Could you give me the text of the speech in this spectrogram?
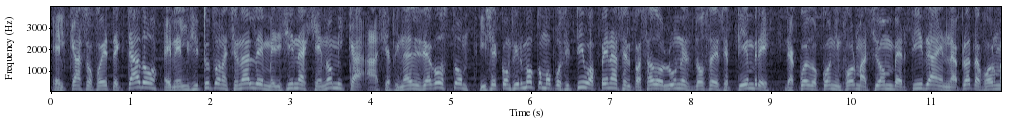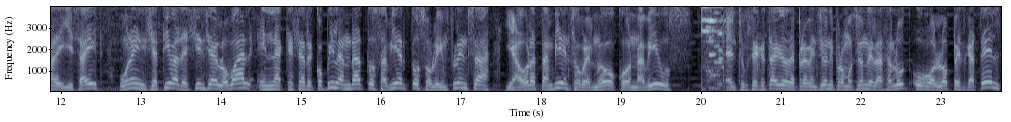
El caso fue detectado en el Instituto Nacional de Medicina Genómica hacia finales de agosto y se confirmó como positivo apenas el pasado lunes 12 de septiembre, de acuerdo con información vertida en la plataforma de GISAID, una iniciativa de ciencia global en la que se recopilan datos abiertos sobre influenza y ahora también sobre el nuevo coronavirus. El subsecretario de Prevención y Promoción de la Salud, Hugo López Gatel,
